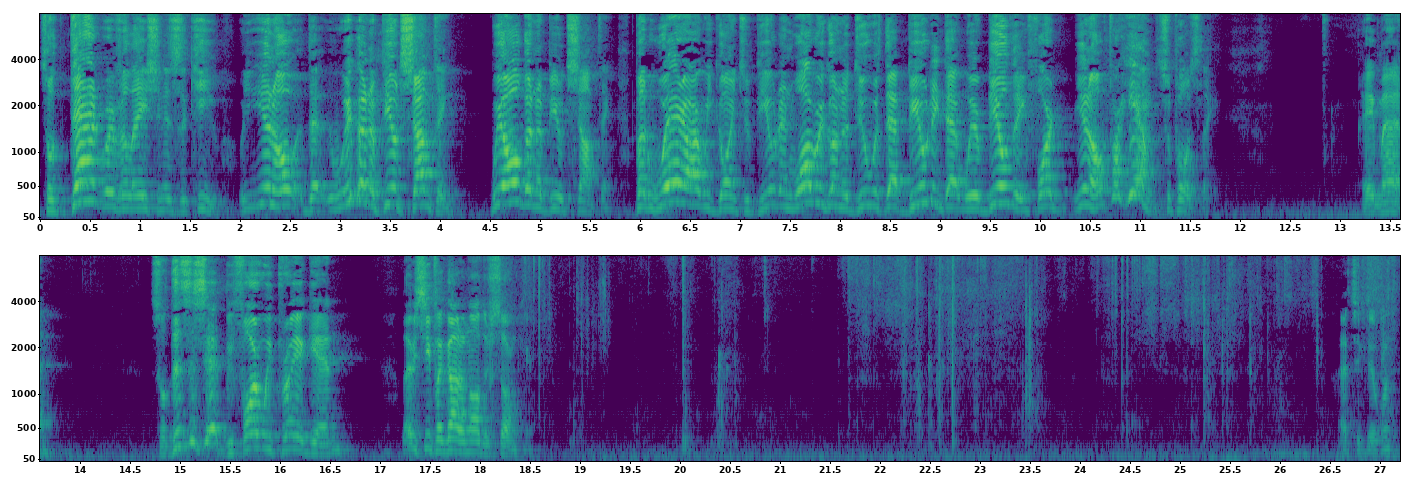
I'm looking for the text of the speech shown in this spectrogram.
So that revelation is the key. You know, we're going to build something. We're all going to build something. But where are we going to build and what we're going to do with that building that we're building for, you know, for him, supposedly. Amen. So this is it. Before we pray again, let me see if I got another song here. That's a good one.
